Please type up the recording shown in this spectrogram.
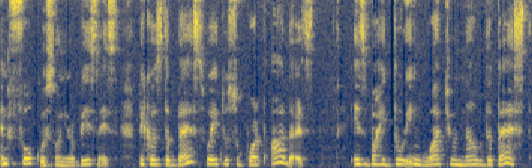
and focus on your business. Because the best way to support others is by doing what you know the best.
